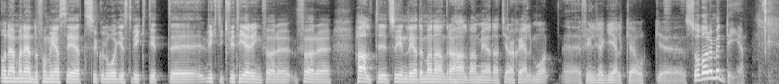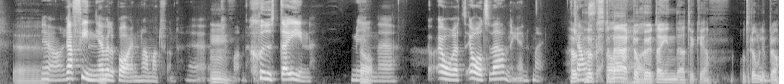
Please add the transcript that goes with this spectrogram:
och när man ändå får med sig ett psykologiskt viktigt, eh, viktig kvittering för, för eh, halvtid så inleder man andra halvan med att göra självmål. Eh, Phil Jagielka och eh, så var det med det. Eh, ja, Rafinha är väldigt bra i den här matchen. Eh, mm. Kan man skjuta in min ja. eh, årets, årets värvning enligt mig. Hög, högst värt att skjuta in det tycker jag. Otroligt mm. bra.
